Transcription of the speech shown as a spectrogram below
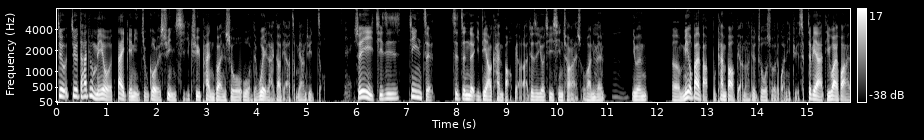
就就他就没有带给你足够的讯息去判断说我的未来到底要怎么样去走。对，所以其实经营者。是真的一定要看报表啦，就是尤其新创来说的话，你们，你们呃没有办法不看报表，然后就做所有的管理决策。这边啊，题外话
